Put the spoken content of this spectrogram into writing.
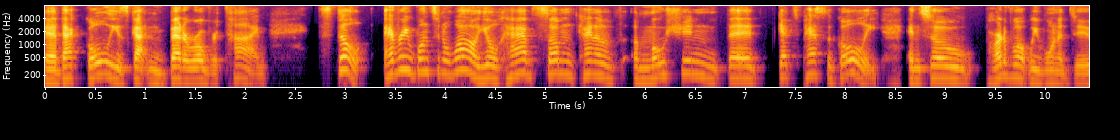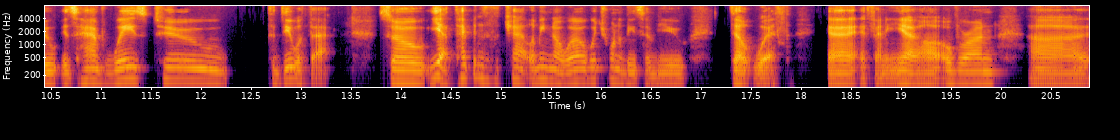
uh, that goalie has gotten better over time. Still every once in a while you'll have some kind of emotion that gets past the goalie. And so part of what we want to do is have ways to to deal with that. So yeah type into the chat. Let me know well which one of these have you dealt with uh, if any yeah uh, over on uh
